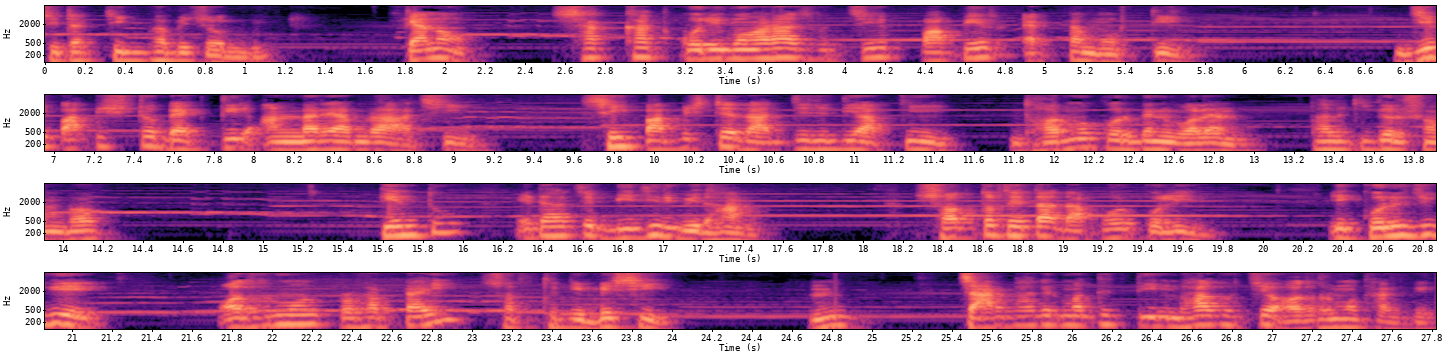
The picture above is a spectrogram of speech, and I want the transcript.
সেটা ঠিকভাবে চলবে। কেন? সাক্ষাৎ কলি মহারাজ হচ্ছে পাপের একটা মূর্তি। যে পাপিষ্ট ব্যক্তির আন্ডারে আমরা আছি, সেই পাপিষ্টের রাজ্যে যদি আপনি ধর্ম করবেন বলেন, তাহলে কি করে সম্ভব? কিন্তু এটা হচ্ছে বিধির বিধান। সত্যতেতা দাপর কলি। এই কলিযুগে অধর্মর প্রভাবটাই সব থেকে বেশি। হুম? চার ভাগের মধ্যে তিন ভাগ হচ্ছে অধর্ম থাকবে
